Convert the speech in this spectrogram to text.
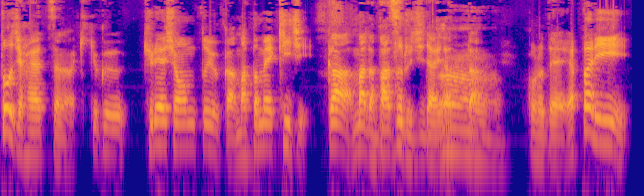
当時流行ってたのは結局、キュレーションというかまとめ記事がまだバズる時代だったうん頃で、やっぱり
